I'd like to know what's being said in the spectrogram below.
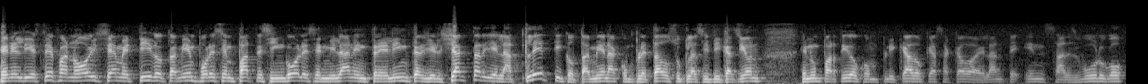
en el Di Stéfano, hoy se ha metido también por ese empate sin goles en Milán entre el Inter y el Shakhtar. Y el Atlético también ha completado su clasificación en un partido complicado que ha sacado adelante en Salzburgo.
